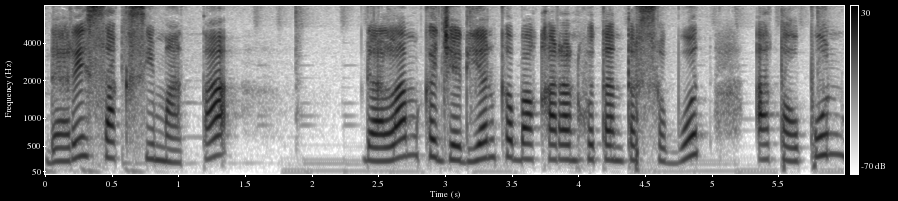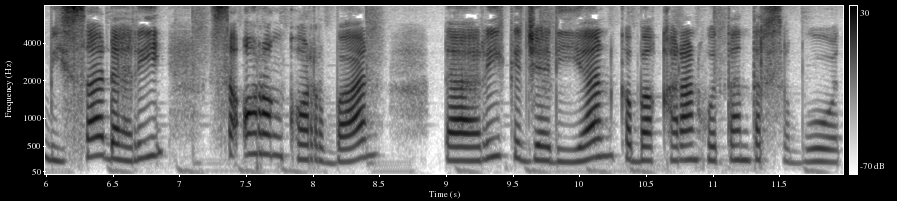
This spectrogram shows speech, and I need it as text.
dari saksi mata dalam kejadian kebakaran hutan tersebut ataupun bisa dari seorang korban dari kejadian kebakaran hutan tersebut.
